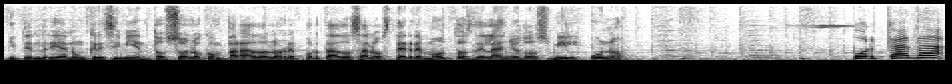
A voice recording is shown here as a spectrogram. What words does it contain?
y tendrían un crecimiento solo comparado a los reportados a los terremotos del año 2001. Por cada,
